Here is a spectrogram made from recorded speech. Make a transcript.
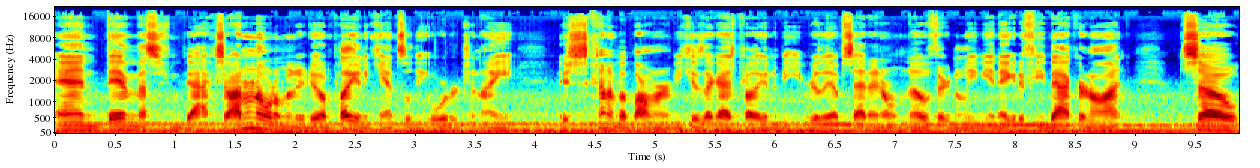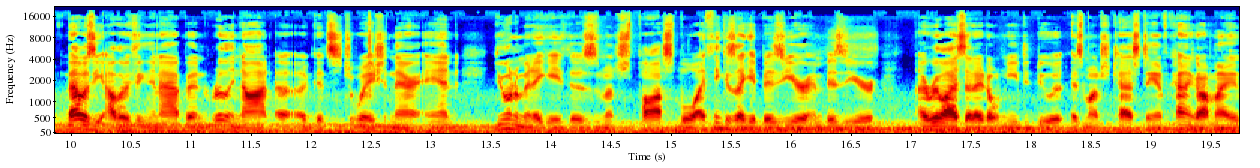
And they haven't messaged me back, so I don't know what I'm gonna do. I'm probably gonna cancel the order tonight it's just kind of a bummer because that guy's probably going to be really upset. I don't know if they're going to leave me a negative feedback or not. So that was the other thing that happened. Really not a, a, good situation there. And you want to mitigate those as much as possible. I think as I get busier and busier, I realize that I don't need to do as much testing. I've kind of got my,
